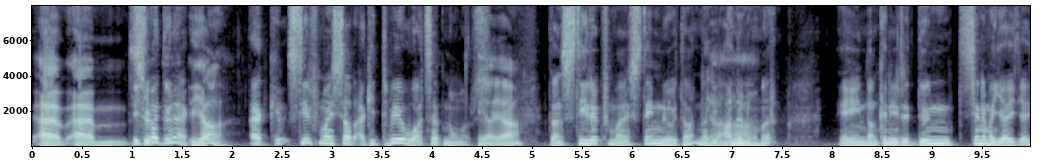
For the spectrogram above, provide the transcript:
Ehm um, ehm um, weet so, jy wat doen ek? Ja ek stuur vir myself ek het twee WhatsApp nommers. Ja ja. Dan stuur ek vir my stemnota na die ja. ander nommer. En dan kan jy dit doen. Sien maar jy jy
